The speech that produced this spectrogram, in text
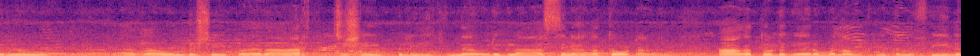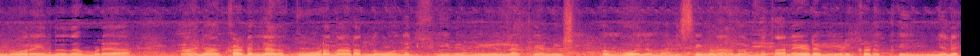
ഒരു റൗണ്ട് ഷേപ്പ് അതായത് ആർച്ച് ഷേപ്പിലിരിക്കുന്ന ഒരു ഗ്ലാസ്സിനകത്തോട്ടാണ് ആ അകത്തോട്ട് കയറുമ്പോൾ നമുക്ക് കിട്ടുന്ന ഫീൽ എന്ന് പറയുന്നത് നമ്മുടെ ആ കടലിനകത്തൂടെ നടന്നു പോകുന്നൊരു ഫീൽ മേളിലൊക്കെയാണ് ഇഷ്ടം പോലെ മത്സ്യങ്ങളാണ് നമ്മുടെ തലയുടെ മേളിക്കടക്ക് ഇങ്ങനെ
